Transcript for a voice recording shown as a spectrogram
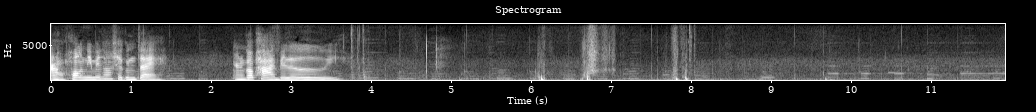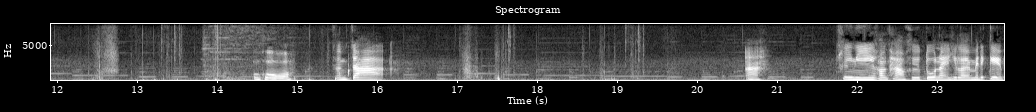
อ้าว ห้องนี้ไม่ต้องใช้กุญแจ งั้นก็ผ่านไปเลย โอ้โหช่างจ้า อะ ทีนี้คำถามคือตู้ไหนที่เรายังไม่ได้เก็บ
